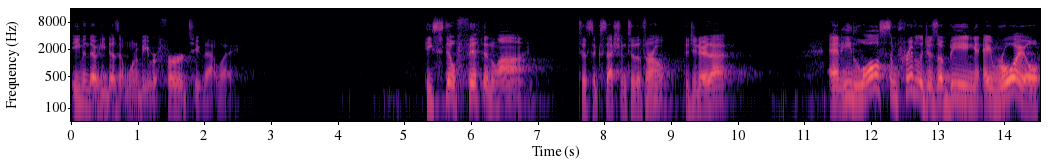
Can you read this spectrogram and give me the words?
even though he doesn't want to be referred to that way. He's still fifth in line to succession to the throne. Did you know that? And he lost some privileges of being a royal,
